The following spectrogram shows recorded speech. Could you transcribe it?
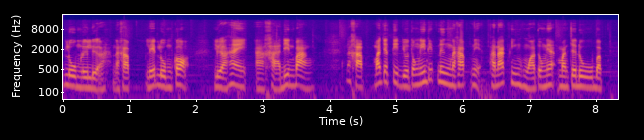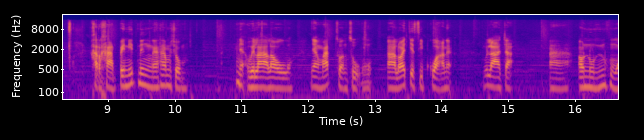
ดรูมเหลือๆนะครับเลดรูมก็ เหลือให้ขาดิ้นบ้างนะครับมันจะติดอยู่ตรงนี้นิดนึงนะครับเนี่ยพนักพิงหัวตรงเนี้ยมันจะดูแบบขาดขาดๆไปนิดนึงนะท่านผู้ชมเนี่ยเวลาเราอย่างมัดส่วนสูงอ่าร้อยเจ็ดสิบกว่าเนี่ยเวลาจะอ่าเอาหนุนหัว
